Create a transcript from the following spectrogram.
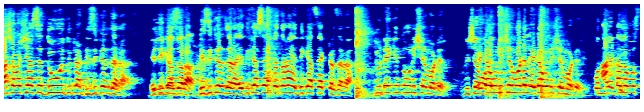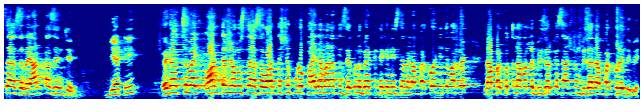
পাশাপাশি আছে দুই দুটা ডিজিটাল যারা। এদিকে যারা? ডিজিটাল যারা। এদিকে আছে একটা যারা এদিকে আছে একটা যারা। দুটাই কিন্তু উনিশের মডেল 19 এর এটা। উনিশের মডেল এটা উনিশের মডেল আনটাজ অবস্থায় আছে ভাই আনটাজ ইঞ্জিন বিআরটি এটা হচ্ছে ভাই ওয়ান টেস্ট অবস্থায় আছে। ওয়ান টেস্টে পুরো ফাইল আমার হাতে যে কোনো ব্যাটারি থেকে নিজ নামে নাম্বার করে নিতে পারবেন নাম্বার করতে না পারলে বিজয়ের কাছে আসবেন বিজয় নাম্বার করে দিবে।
